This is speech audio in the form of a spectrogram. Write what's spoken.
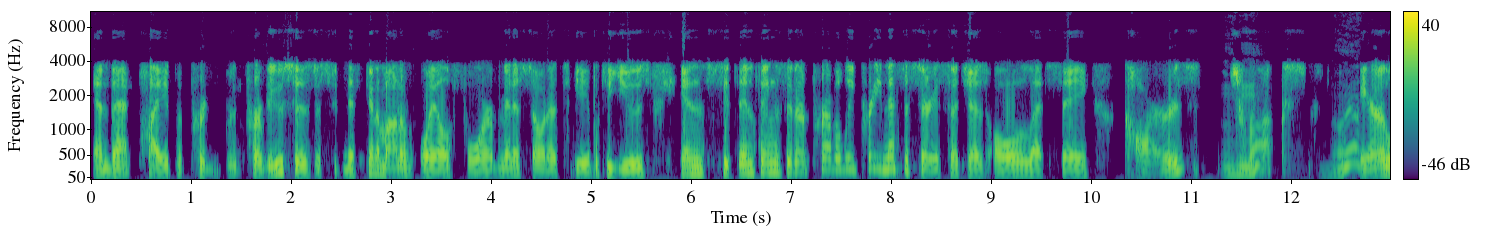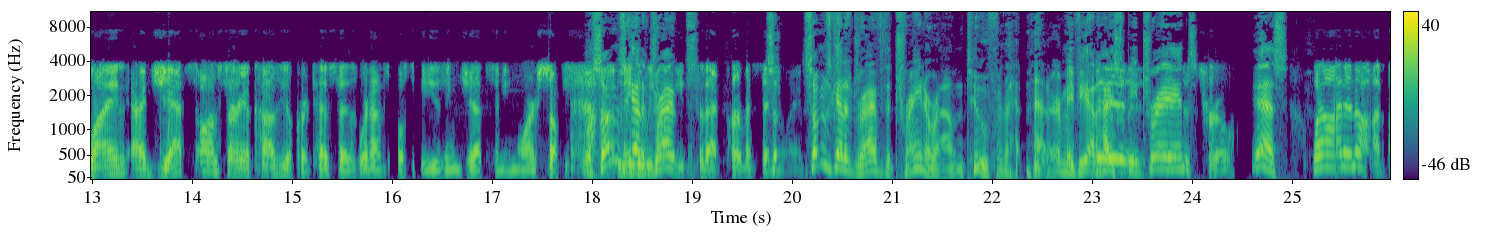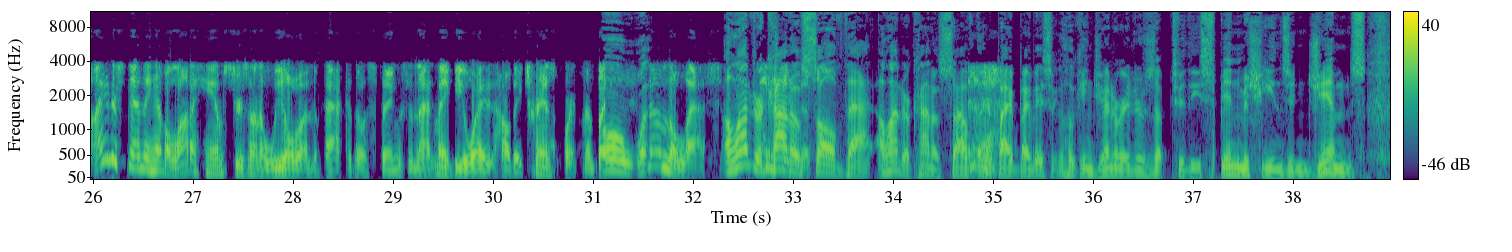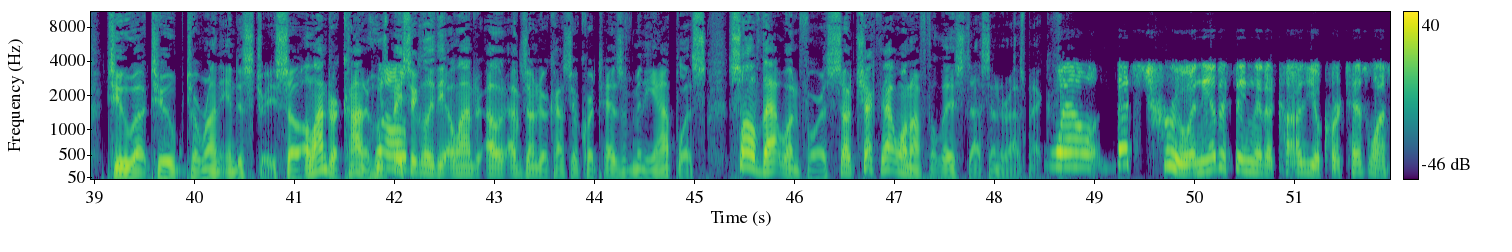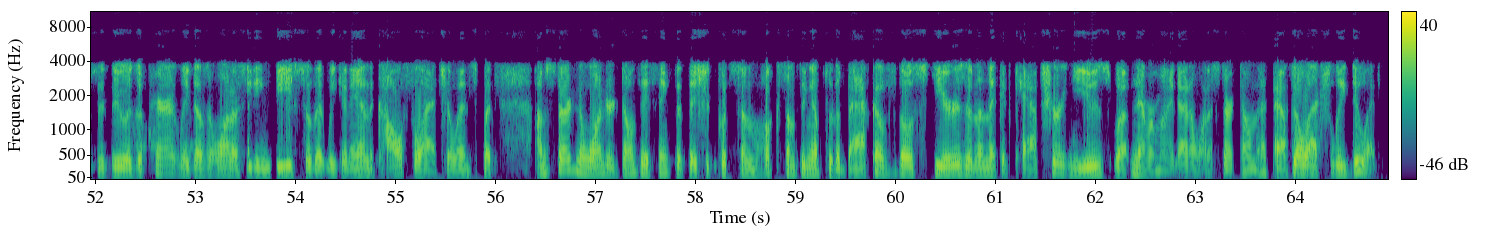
And that pipe pro- produces a significant amount of oil for Minnesota to be able to use in, in things that are probably pretty necessary, such as, oh, let's say cars mm-hmm. trucks, oh, yeah. airline, uh, jets. Oh, I'm sorry. Ocasio Cortez says we're not supposed to be using jets anymore. So well, someone's uh, got to drive for that purpose anyway. So, someone's got to drive the train around too, for that matter. I mean, if you got high speed trains, this is true. Yes. Well, I don't know. I understand they have a lot of hamsters on a wheel on the back of those things, and that may be way, how they transport them. But oh, what, nonetheless, Alondra Cano solved that. Alondra Cano solved that by, by basically hooking generators up to the spin machines in gyms to uh, to to run industry. So Alondra Cano, who's well, basically the Alondra, Alexandria Ocasio Cortez of Minneapolis, solved that one for us. So check that one off the list, uh, Senator Osmek. Well, that's true. And the other thing that Ocasio Cortez wants to do is apparently doesn't want us eating beef so that we can end the cow flatulence. But I'm starting to wonder, don't they think that they should put some hook something up to the back of those steers and then they could capture it and use? Well, never mind. I don't want to start down that path. They'll actually do it.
